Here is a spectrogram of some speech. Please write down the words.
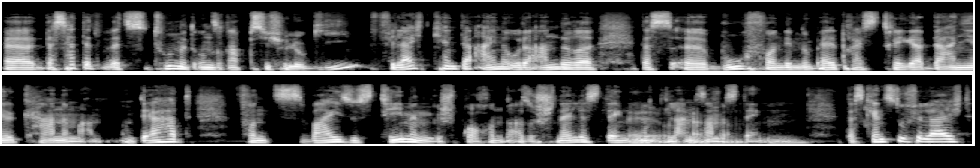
Äh, das hat etwas zu tun mit unserer Psychologie. Vielleicht kennt der eine oder andere das äh, Buch von dem Nobelpreisträger Daniel Kahnemann. Und der hat von zwei Systemen gesprochen, also schnelles Denken Schnell und langsames langsam. Denken. Mhm. Das kennst du vielleicht.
